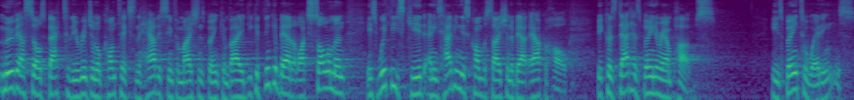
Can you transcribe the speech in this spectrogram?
move ourselves back to the original context and how this information is being conveyed, you could think about it like Solomon is with his kid and he's having this conversation about alcohol because dad has been around pubs. He's been to weddings.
